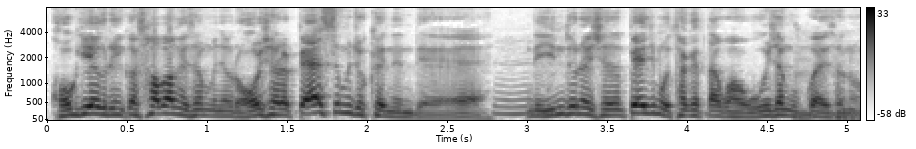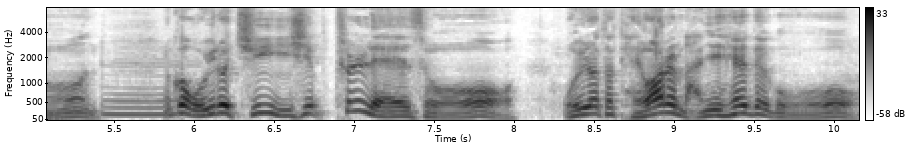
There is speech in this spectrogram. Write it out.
거기에 그러니까 서방에서는 뭐냐면 러시아를 뺐으면 좋겠는데 근데 인도네시아는 빼지 못하겠다고 하고 의장 국가에서는 그러니까 오히려 G20 틀 내에서 오히려 더 대화를 많이 해야 되고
